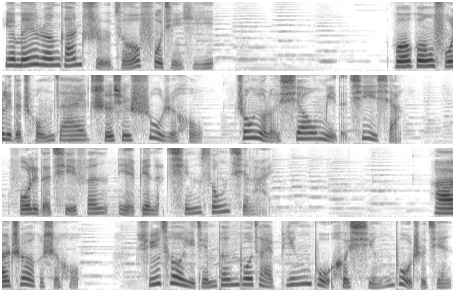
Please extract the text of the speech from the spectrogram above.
也没人敢指责傅锦仪。国公府里的虫灾持续数日后，终有了消弭的迹象，府里的气氛也变得轻松起来。而这个时候，徐策已经奔波在兵部和刑部之间。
